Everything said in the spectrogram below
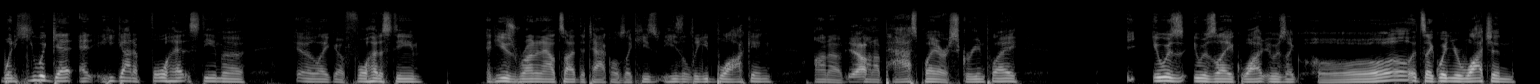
when he would get at, he got a full head of steam uh, uh, like a full head of steam and he was running outside the tackles like he's he's lead blocking on a Yeah. on a pass play or a screen play it- was it was like what it was like oh. It's like when you're watching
